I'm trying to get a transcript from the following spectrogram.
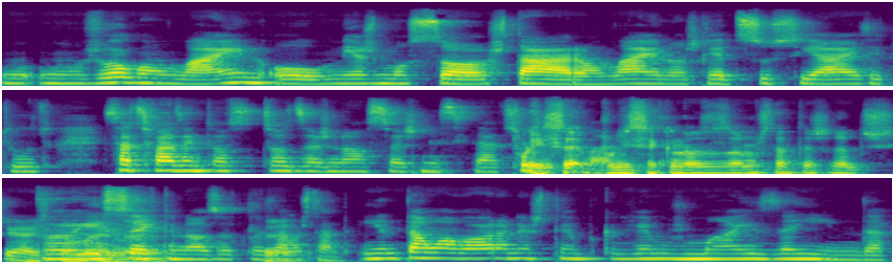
Um, um, jogo online, ou mesmo só estar online nas redes sociais e tudo, satisfazem to todas as nossas necessidades por isso, é, por isso é que nós usamos tantas redes sociais por também, isso é? é que nós utilizamos é. tanto. E então agora, neste tempo que vivemos mais ainda,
